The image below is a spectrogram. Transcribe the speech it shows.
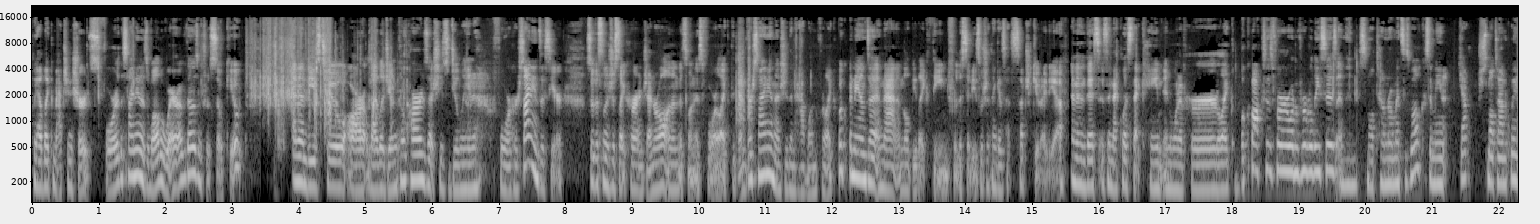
We had like matching shirts for the signing as well to wear of those, which was so cute. And then these two are LylaJuneCo cards that she's doing for her signings this year. So this one's just like her in general, and then this one is for like the Denver signing. And then she's gonna have one for like Book Bonanza and that, and they'll be like themed for the cities, which I think is such a cute idea. And then this is a necklace that came in one of her like book boxes for one of her releases, and then Small Town Romance as well. Because I mean, yeah, small town queen.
